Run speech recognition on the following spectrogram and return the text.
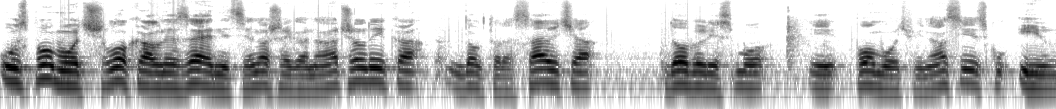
Uz pomoć lokalne zajednice našeg načelnika, doktora Savića, dobili smo i pomoć finansijsku i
